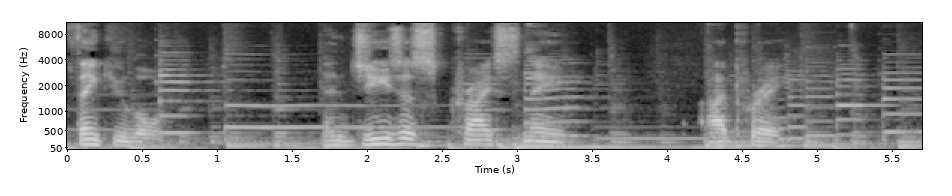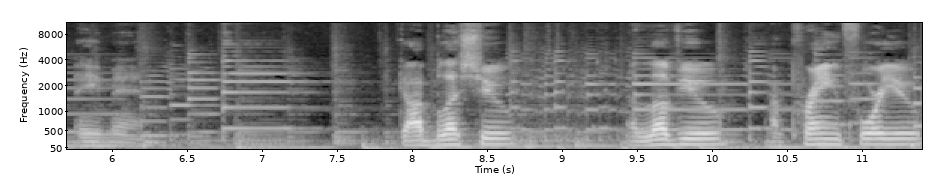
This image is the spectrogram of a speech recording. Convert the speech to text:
Thank you, Lord. In Jesus Christ's name, I pray. Amen. God bless you. I love you. I'm praying for you.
